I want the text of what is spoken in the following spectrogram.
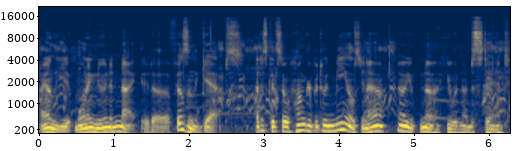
I only eat it morning, noon, and night. It, uh, fills in the gaps. I just get so hungry between meals, you know? No, you, no, you wouldn't understand.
